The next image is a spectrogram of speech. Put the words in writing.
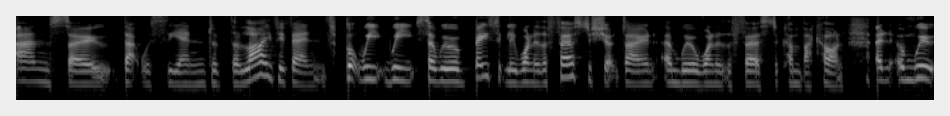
And so that was the end of the live event. But we we so we were basically one of the first to shut down and we were one of the first to come back on. And and we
